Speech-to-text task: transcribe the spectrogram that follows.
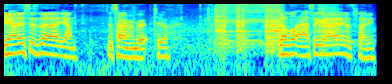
Yeah, this is the yeah. That's how I remember it too. Double acid guy. That's funny.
